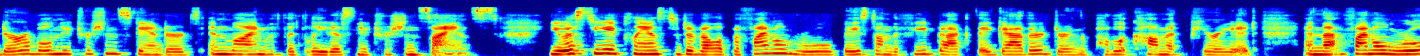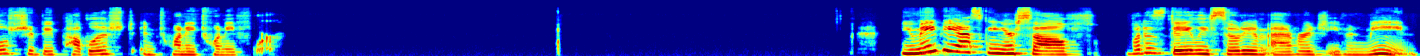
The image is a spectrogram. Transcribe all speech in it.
durable nutrition standards in line with the latest nutrition science. USDA plans to develop a final rule based on the feedback they gathered during the public comment period, and that final rule should be published in 2024. You may be asking yourself, what does daily sodium average even mean?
